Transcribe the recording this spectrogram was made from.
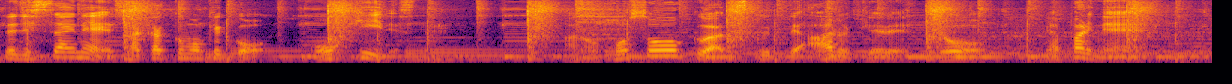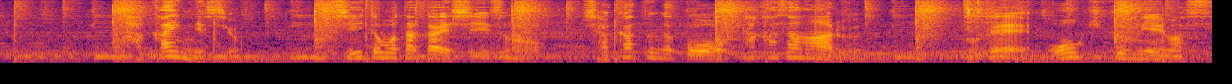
で実際ね車格も結構大きいですね。あの細くは作ってあるけれどやっぱりね高いんですよ。シートも高いしその車格がこう高さがあるので大きく見えます。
